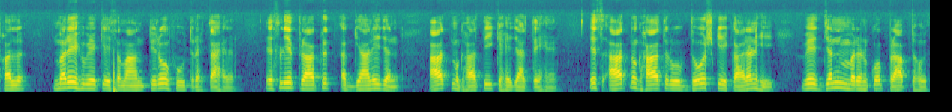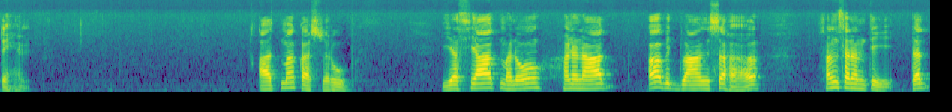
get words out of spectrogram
फल मरे हुए के समान तिरोभूत रहता है। इसलिए प्राकृत अज्ञानी जन आत्मघाती कहे जाते हैं। इस आत्मघात रूप दोष के कारण ही वे जन्म मरण को प्राप्त होते हैं। आत्मा का स्वरूप यस्यात्मनो हननाद अविद्वांस संसरती तद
